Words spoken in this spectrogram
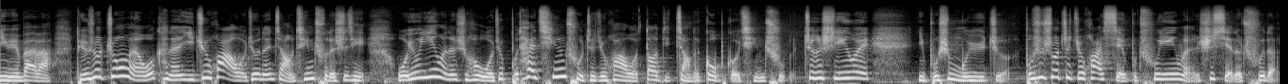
你明白吧？比如说中文，我可能一句话我就能讲清楚的事情，我用英文的时候，我就不太清楚这句话我到底讲的够不够清楚。这个是因为你不是母语者，不是说这句话写不出英文，是写得出的。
